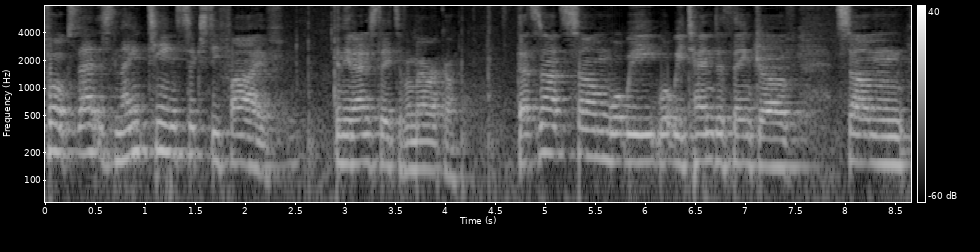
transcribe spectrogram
Folks, that is 1965 in the United States of America. That's not some what we what we tend to think of some,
